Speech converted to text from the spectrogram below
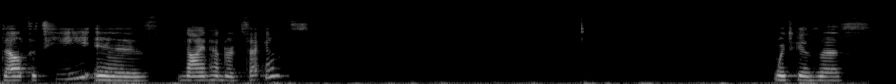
Delta T is 900 seconds, which gives us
